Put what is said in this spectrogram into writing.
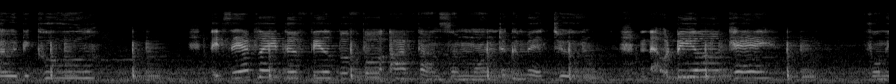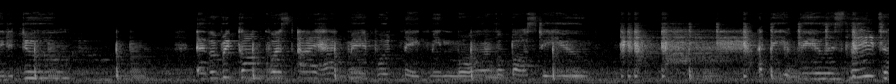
I would be cool. They'd say I played the field before I found someone to commit to. And that would be okay for me to do. Every conquest I had made would make me more of a boss to you. I'd be a fearless leader.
